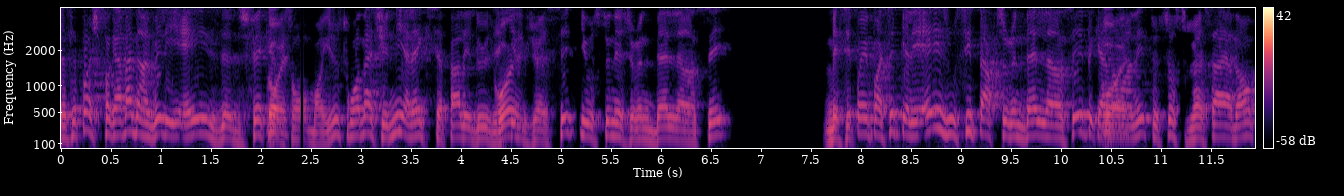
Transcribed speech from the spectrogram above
ne sais pas, je ne suis pas capable d'enlever les A's du fait qu'ils sont. Bon, il y a juste trois matchs et demi, Alain, qui séparent les deux équipes. Je sais que Houston est sur une belle lancée. Mais c'est pas impossible que les A's aussi partent sur une belle lancée puis qu'à un moment donné, tout ça se resserre. Donc,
